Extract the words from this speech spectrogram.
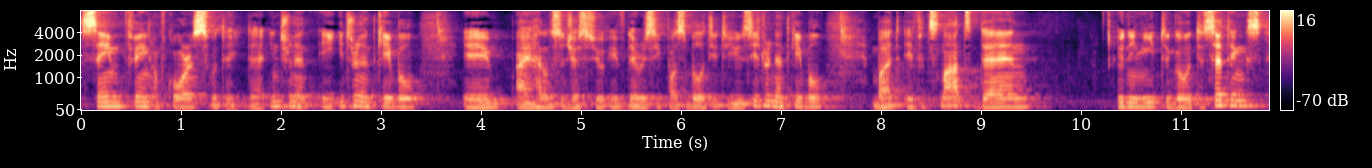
Same thing, of course, with the, the internet, a Ethernet cable. Uh, I highly suggest you if there is a possibility to use Ethernet cable, but if it's not, then you need to go to settings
